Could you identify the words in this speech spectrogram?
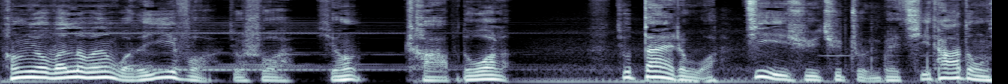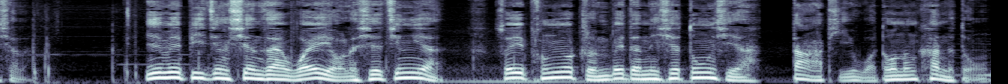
朋友闻了闻我的衣服，就说行，差不多了，就带着我继续去准备其他东西了。因为毕竟现在我也有了些经验，所以朋友准备的那些东西啊，大体我都能看得懂，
